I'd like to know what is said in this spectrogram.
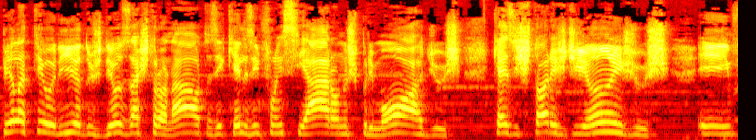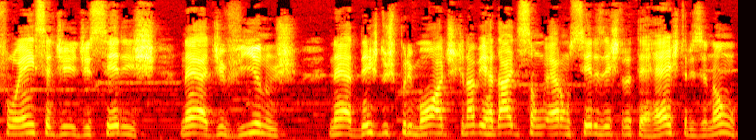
pela teoria dos deuses astronautas e que eles influenciaram nos primórdios, que as histórias de anjos e influência de, de seres né, divinos, né, desde os primórdios, que na verdade são, eram seres extraterrestres e não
